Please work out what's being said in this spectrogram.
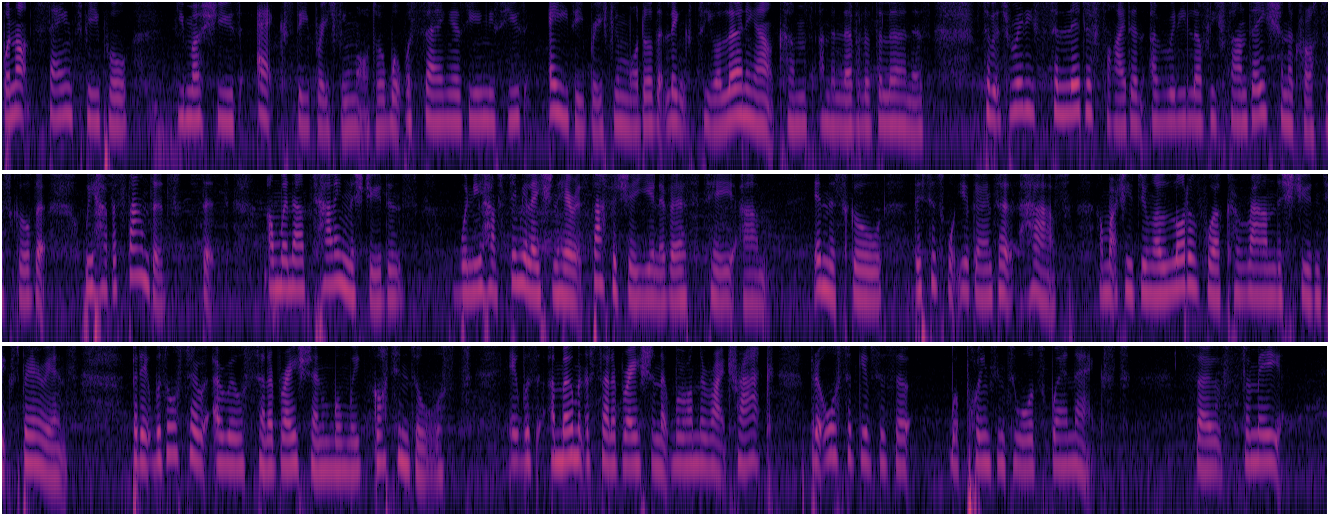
We're not saying to people, you must use X debriefing model. What we're saying is you need to use a debriefing model that links to your learning outcomes and the level of the learners. So it's really solidified a, really lovely foundation across the school that we have a standard that, and we're now telling the students when you have simulation here at Staffordshire University um, in the school, this is what you're going to have. We're actually doing a lot of work around the student experience. But it was also a real celebration when we got endorsed. It was a moment of celebration that we're on the right track, but it also gives us a, we're pointing towards where next. So for me,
